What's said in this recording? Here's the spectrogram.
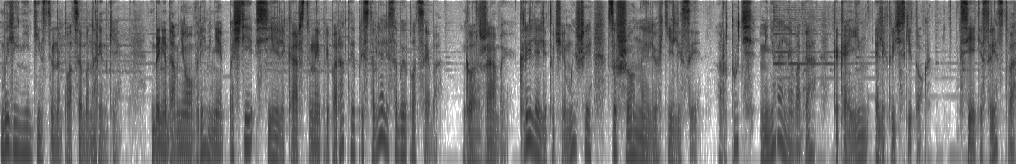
были не единственным плацебо на рынке. До недавнего времени почти все лекарственные препараты представляли собой плацебо. Глаз жабы, крылья летучей мыши, сушеные легкие лисы, ртуть, минеральная вода, кокаин, электрический ток – все эти средства,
